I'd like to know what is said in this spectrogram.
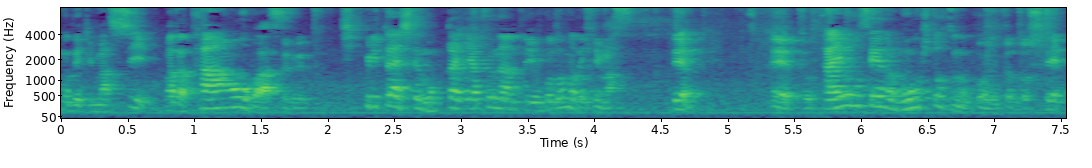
もできますしまたターンオーバーするひっくり返してもう一回焼くなんていうこともできます。でえっと多様性のもう一つのポイントとして、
